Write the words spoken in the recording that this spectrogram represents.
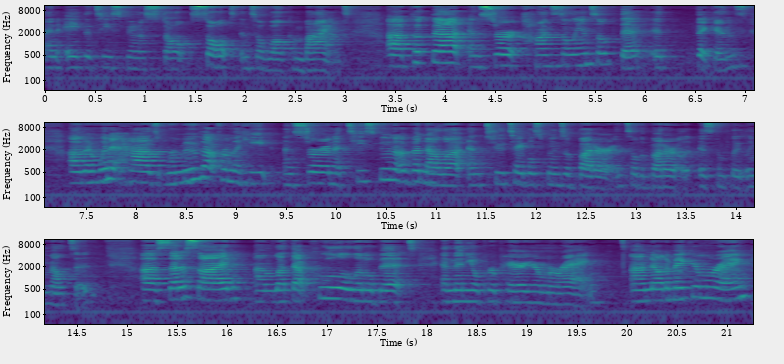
an eighth a teaspoon of salt, until well combined. Uh, cook that and stir it constantly until thick, it thickens. Um, and when it has, remove that from the heat and stir in a teaspoon of vanilla and two tablespoons of butter until the butter is completely melted. Uh, set aside, um, let that cool a little bit, and then you'll prepare your meringue. Um, now to make your meringue,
